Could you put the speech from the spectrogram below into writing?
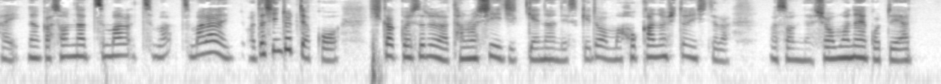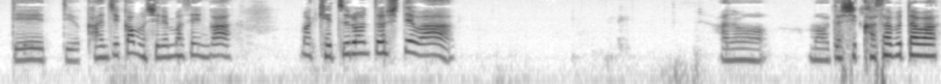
はい。なんかそんなつまら、つま、つまらない、私にとってはこう、比較するのは楽しい実験なんですけど、まあ他の人にしたら、まあそんなしょうもないことやってっていう感じかもしれませんが、まあ結論としては、あの、まあ私、かさぶたは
